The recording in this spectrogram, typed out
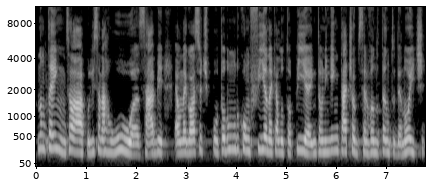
não tem, sei lá, polícia na rua, sabe? É um negócio tipo, todo mundo confia naquela utopia, então ninguém tá te observando tanto de noite.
